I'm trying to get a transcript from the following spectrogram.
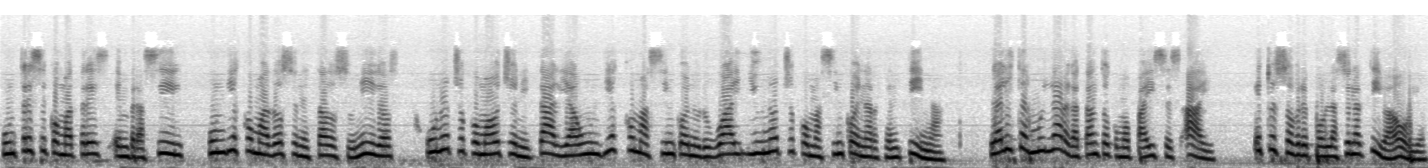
un 13,3% en Brasil, un 10,2% en Estados Unidos, un 8,8% en Italia, un 10,5% en Uruguay y un 8,5% en Argentina. La lista es muy larga, tanto como países hay. Esto es sobre población activa, obvio.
